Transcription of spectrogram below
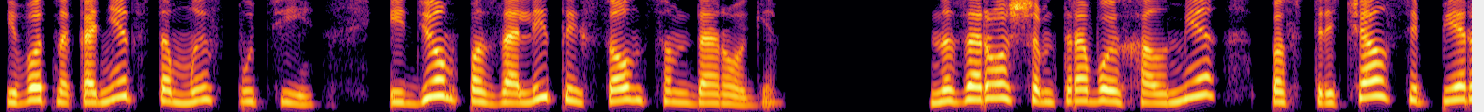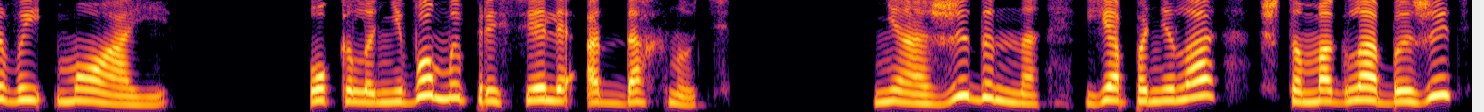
И вот, наконец-то, мы в пути, идем по залитой солнцем дороге. На заросшем травой холме повстречался первый Моаи. Около него мы присели отдохнуть. Неожиданно я поняла, что могла бы жить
